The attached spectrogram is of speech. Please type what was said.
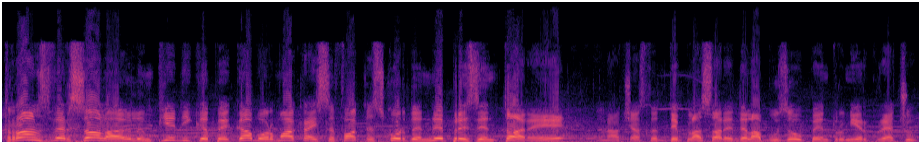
Transversala îl împiedică pe Gabor Macrai să facă scor de neprezentare în această deplasare de la Buzău pentru Miercurea Ciuc.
